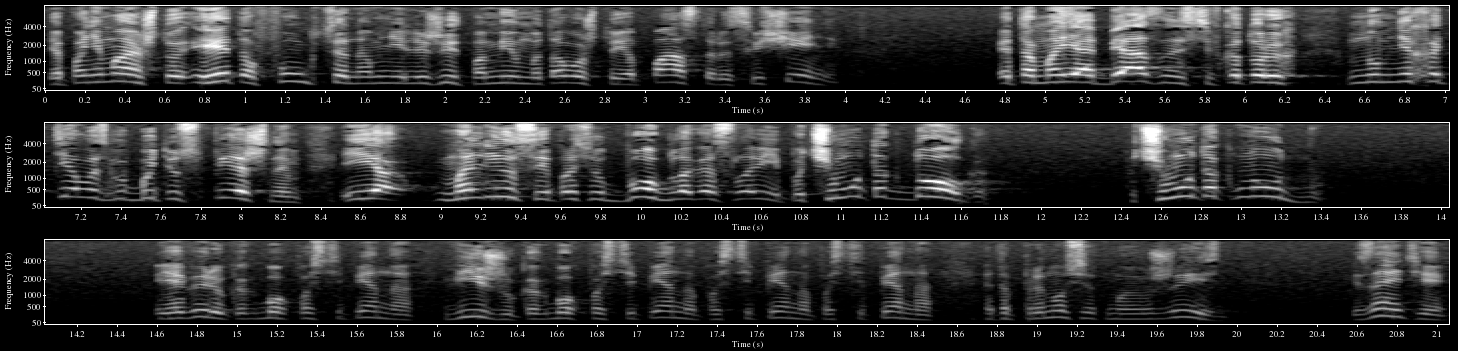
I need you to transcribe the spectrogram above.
я понимаю, что и эта функция на мне лежит, помимо того, что я пастор и священник. Это мои обязанности, в которых, ну, мне хотелось бы быть успешным. И я молился и просил, Бог благослови. Почему так долго? Почему так нудно? я верю, как Бог постепенно, вижу, как Бог постепенно, постепенно, постепенно это приносит в мою жизнь. И знаете,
